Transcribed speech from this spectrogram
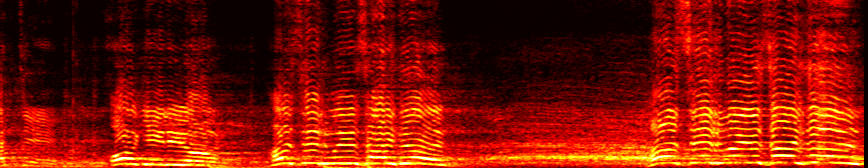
vakti. O geliyor. Hazır mıyız Aydın? Hazır mıyız Aydın?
